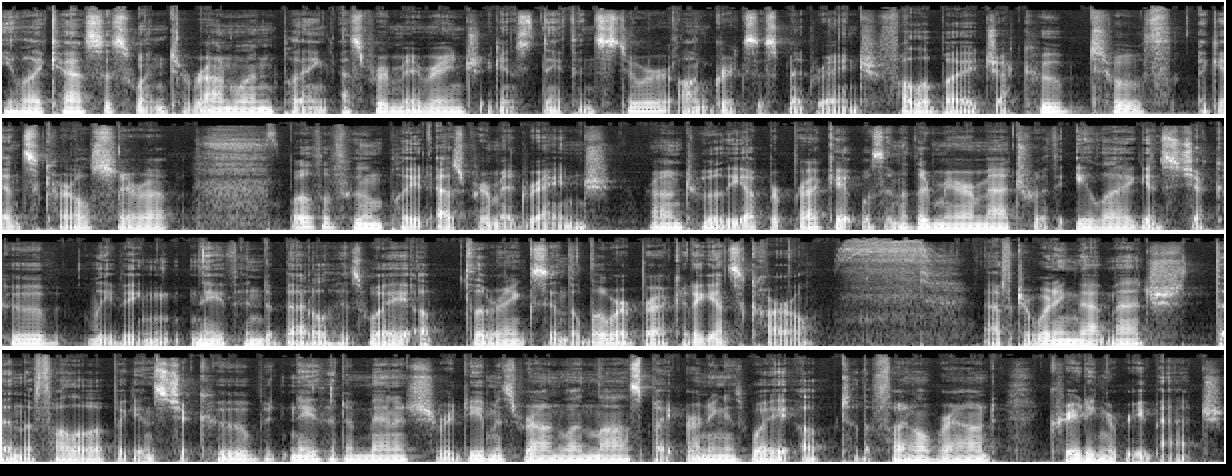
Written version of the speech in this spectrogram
Eli Kassis went into round one playing Esper midrange against Nathan Steuer on Grixis midrange, followed by Jakub Toth against Karl Sarap, both of whom played Esper midrange. Round two of the upper bracket was another mirror match with Eli against Jakub, leaving Nathan to battle his way up the ranks in the lower bracket against Karl. After winning that match, then the follow up against Jakub, Nathan had managed to redeem his round one loss by earning his way up to the final round, creating a rematch.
